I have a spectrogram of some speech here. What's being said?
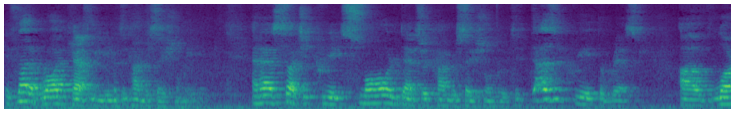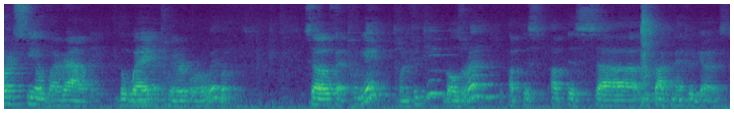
It's not a broadcast medium, it's a conversational medium. And as such, it creates smaller, denser conversational groups. It doesn't create the risk of large scale virality the way a Twitter or a Weibo does. So, Feb 28, 2015 rolls around, up this, up this, uh, this documentary goes.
